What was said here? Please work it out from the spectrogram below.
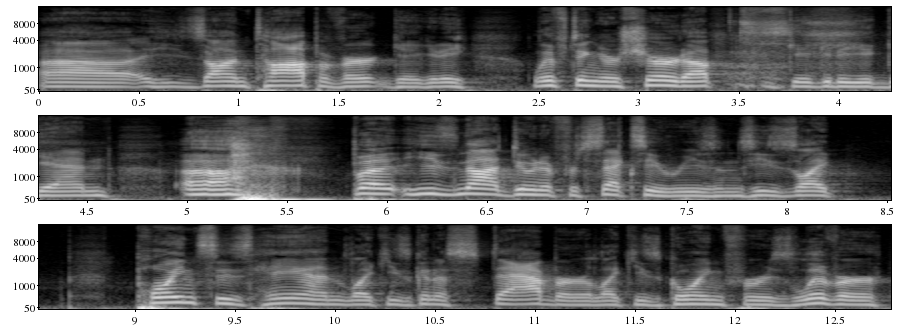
uh, he's on top of her, giggity, lifting her shirt up, giggity again. Uh, but he's not doing it for sexy reasons. He's like points his hand like he's gonna stab her, like he's going for his liver.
